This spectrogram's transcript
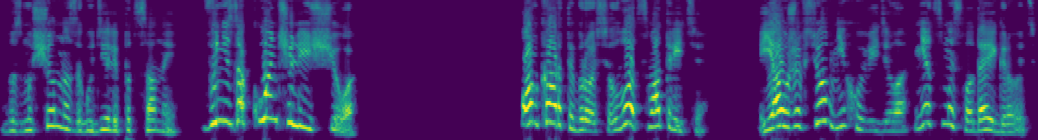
Возмущенно загудели пацаны. Вы не закончили еще? Он карты бросил, вот, смотрите. Я уже все в них увидела, нет смысла доигрывать.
